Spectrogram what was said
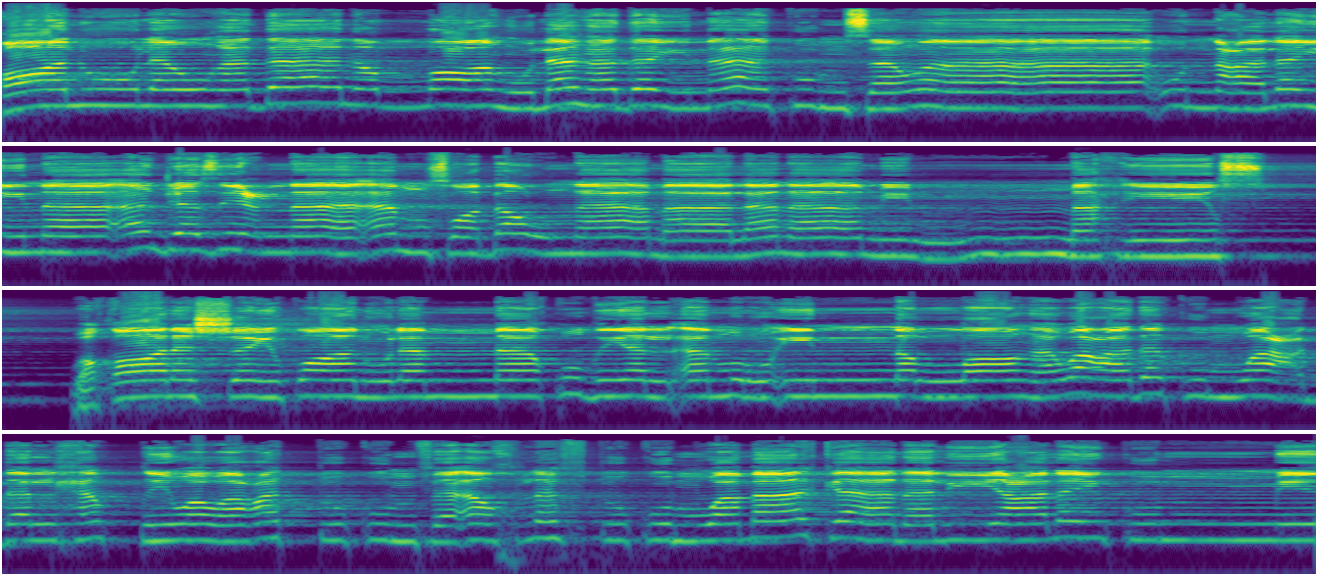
قالوا لو هدانا الله لهديناكم سواء علينا أجزعنا أم صبرنا ما لنا من محيص؟ وقال الشيطان لما قضي الأمر إن الله وعدكم وعد الحق ووعدتكم فأخلفتكم وما كان لي عليكم من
